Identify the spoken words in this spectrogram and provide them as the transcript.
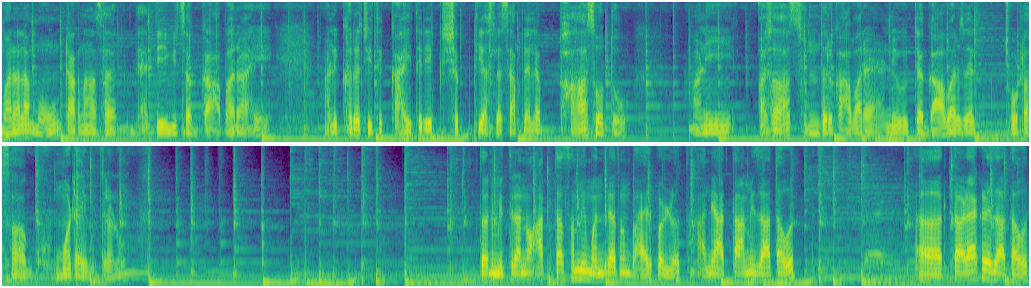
मनाला मोहून टाकणारा असा त्या देवीचा गाभारा आहे. आणि खरंच इथे काहीतरी एक शक्ती असल्याचा आपल्याला भास होतो. आणि असा हा सुंदर गाभारा आहे. आणि त्या गाभाराचा एक छोटासा घुमट आहे मित्रांनो. तर मित्रांनो आत्ताच आम्ही मंदिरातून बाहेर पडलोत आणि आता आम्ही जात आहोत तळ्याकडे जात आहोत.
